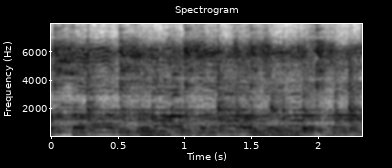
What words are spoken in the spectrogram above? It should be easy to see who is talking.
Speaker 1: I'm come on, come on, come.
